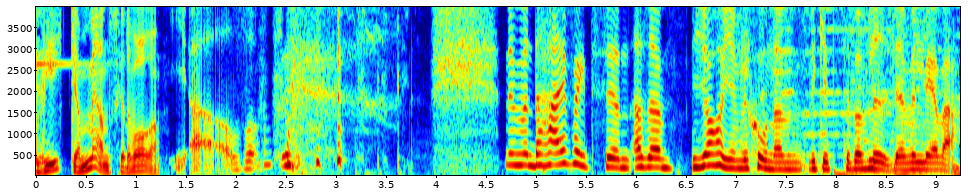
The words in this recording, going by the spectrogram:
Rika män ska det vara. Ja, alltså. Nej men det här är faktiskt en, alltså jag har ju en vision av vilket typ av liv jag vill leva.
